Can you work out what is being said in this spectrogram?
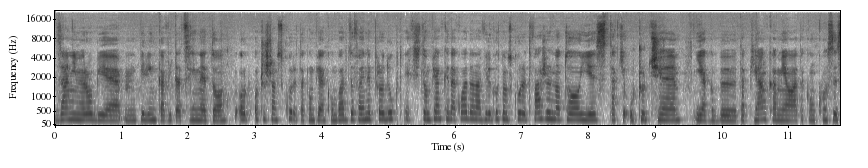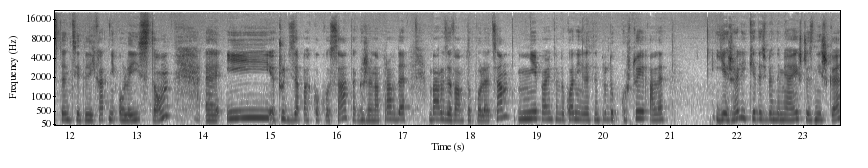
Zanim robię mm, peeling kawitacyjny, to oczyszczam skórę taką pianką. Bardzo fajny produkt. Jak się tą piankę nakłada na wilgotną skórę twarzy, no to jest takie uczucie, jakby ta pianka miała taką konsystencję delikatnie oleistą e, i czuć zapach kokosa, także naprawdę bardzo Wam to polecam. Nie pamiętam dokładnie ile ten produkt kosztuje, ale jeżeli kiedyś będę miała jeszcze zniżkę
